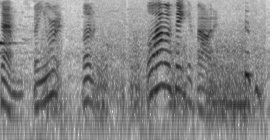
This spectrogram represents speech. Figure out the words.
stems, but you were. But we'll have a think about it.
